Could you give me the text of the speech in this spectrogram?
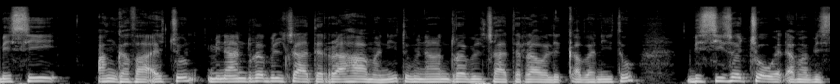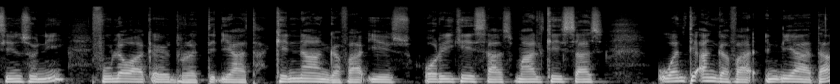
bissii hangafaa jechuun minaan dura bilchaaterraa haamaniitu minaan dura bilchaaterraa walitti qabaniitu bissii socho'u jedhama. Bissiin suni fuula waaqayyo duratti dhiyaata. Kennaa hangafaa dhiyeessu. Horii keessaas maal keessaas wanti hangafaa in dhiyaata.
